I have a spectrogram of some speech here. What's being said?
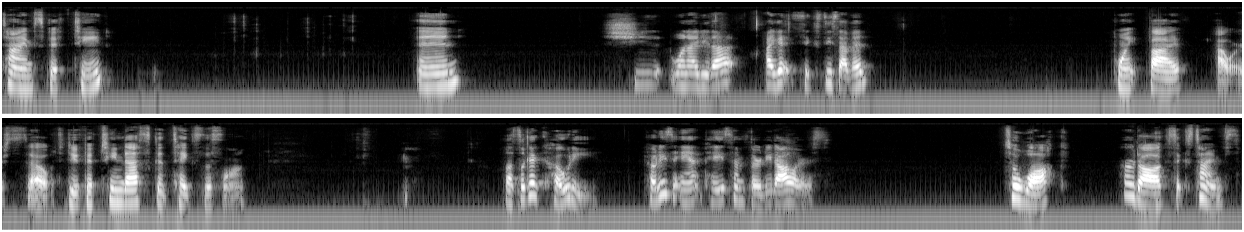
times 15. And she, when I do that, I get 67.5 hours. So to do 15 desks, it takes this long. Let's look at Cody. Cody's aunt pays him $30 to walk her dog six times.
